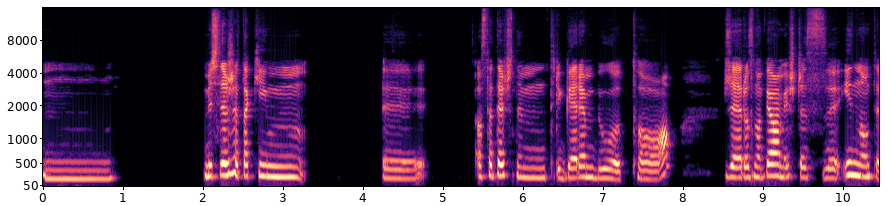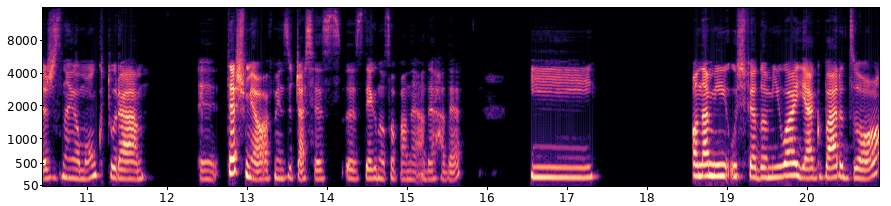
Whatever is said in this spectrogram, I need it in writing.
Mm, myślę, że takim y, ostatecznym triggerem było to, że rozmawiałam jeszcze z inną też znajomą, która Y, też miała w międzyczasie zdiagnozowane ADHD. I ona mi uświadomiła, jak bardzo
